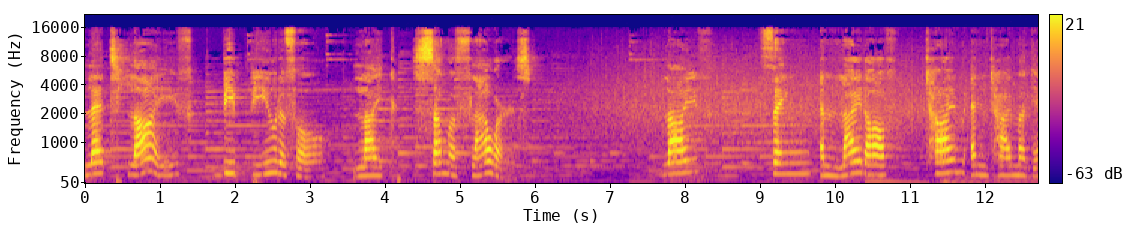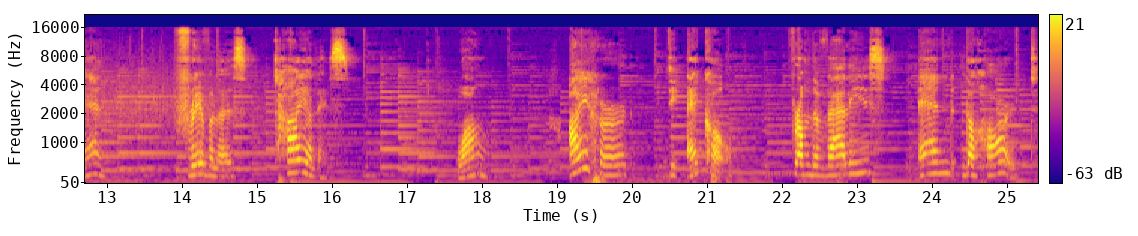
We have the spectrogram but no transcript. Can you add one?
Let life be beautiful like summer flowers. Life, thin and light off time and time again, frivolous, tireless. One, I heard the echo from the valleys and the heart,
